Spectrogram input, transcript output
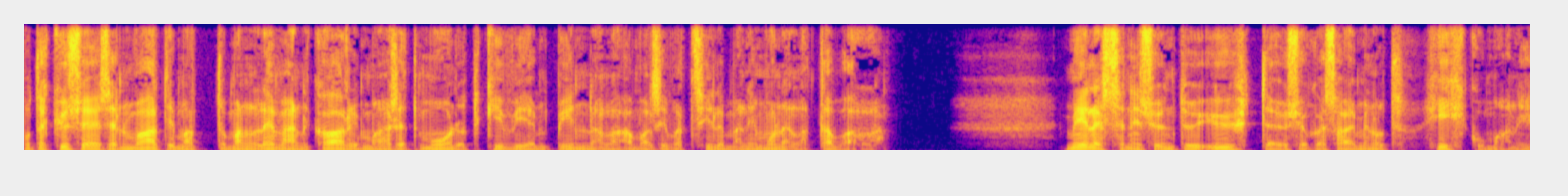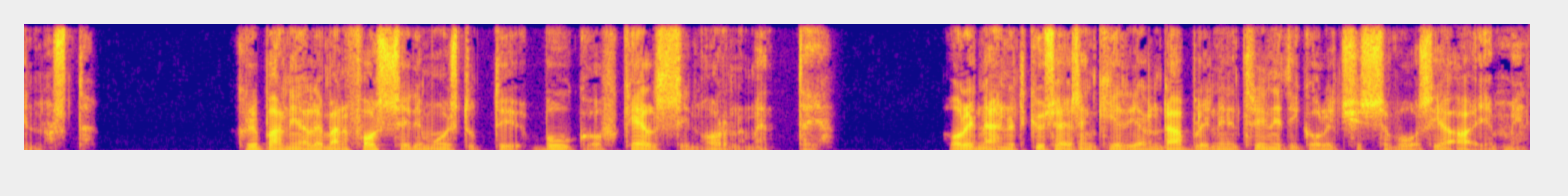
mutta kyseisen vaatimattoman levän kaarimaiset muodot kivien pinnalla avasivat silmäni monella tavalla. Mielessäni syntyi yhteys, joka sai minut hihkumaan innosta. Krypania-levän fossiili muistutti Book of Kelsin ornamentteja. Olin nähnyt kyseisen kirjan Dublinin Trinity Collegeissa vuosia aiemmin.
